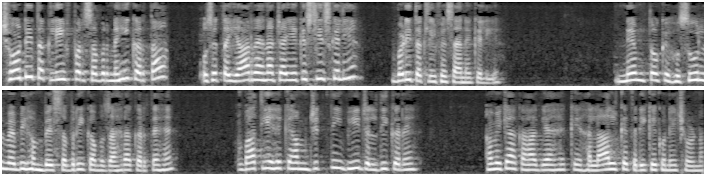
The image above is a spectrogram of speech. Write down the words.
چھوٹی تکلیف پر صبر نہیں کرتا، اسے تیار رہنا چاہیے کس چیز کے لیے؟ بڑی تکلیفیں سہنے کے لیے۔ نعمتوں کے حصول میں بھی ہم بے صبری کا مظاہرہ کرتے ہیں۔ بات یہ ہے کہ ہم جتنی بھی جلدی کریں، ہمیں کیا کہا گیا ہے کہ حلال کے طریقے کو نہیں چھوڑنا۔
